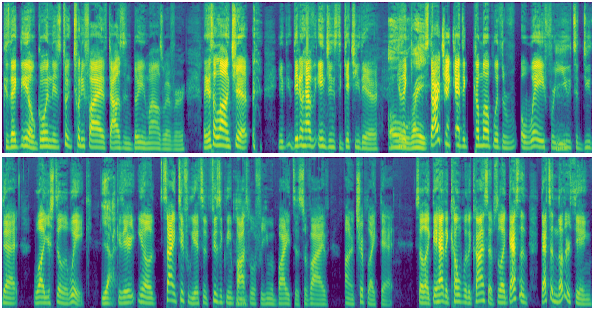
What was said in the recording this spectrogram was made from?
because like you know going there's twenty five thousand billion miles, whatever. Like it's a long trip. They don't have engines to get you there. Oh, like, right. Star Trek had to come up with a, a way for Mm. you to do that while you're still awake. Yeah, Because they're you know scientifically it's physically Mm-hmm. impossible for human body to survive on a trip like that. So like they had to come up with a concept. So like that's a that's another thing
